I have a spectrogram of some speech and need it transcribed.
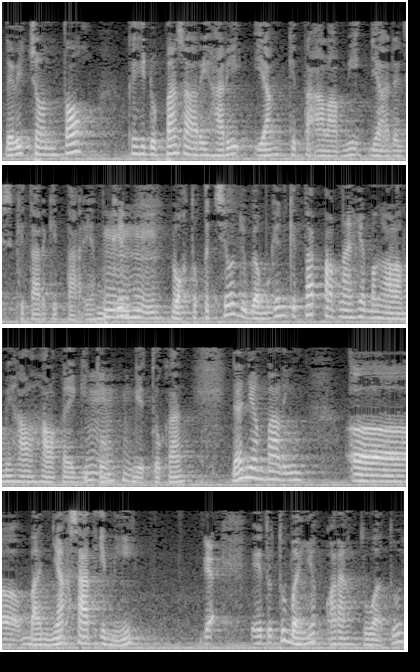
dari contoh kehidupan sehari-hari yang kita alami yang ada di sekitar kita ya mungkin Mhm. waktu kecil juga mungkin kita pernah ya mengalami hal-hal kayak gitu Mhm. gitu kan dan yang paling eh, banyak saat ini Ya. itu tuh banyak orang tua tuh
